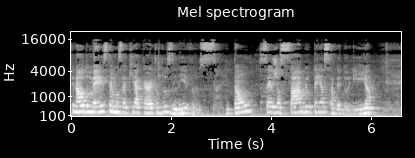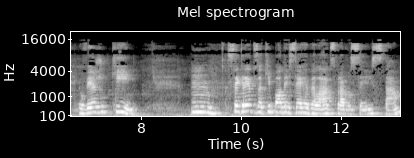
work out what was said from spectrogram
Final do mês, temos aqui a carta dos livros. Então, seja sábio, tenha sabedoria. Eu vejo que hum, segredos aqui podem ser revelados para vocês, tá?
